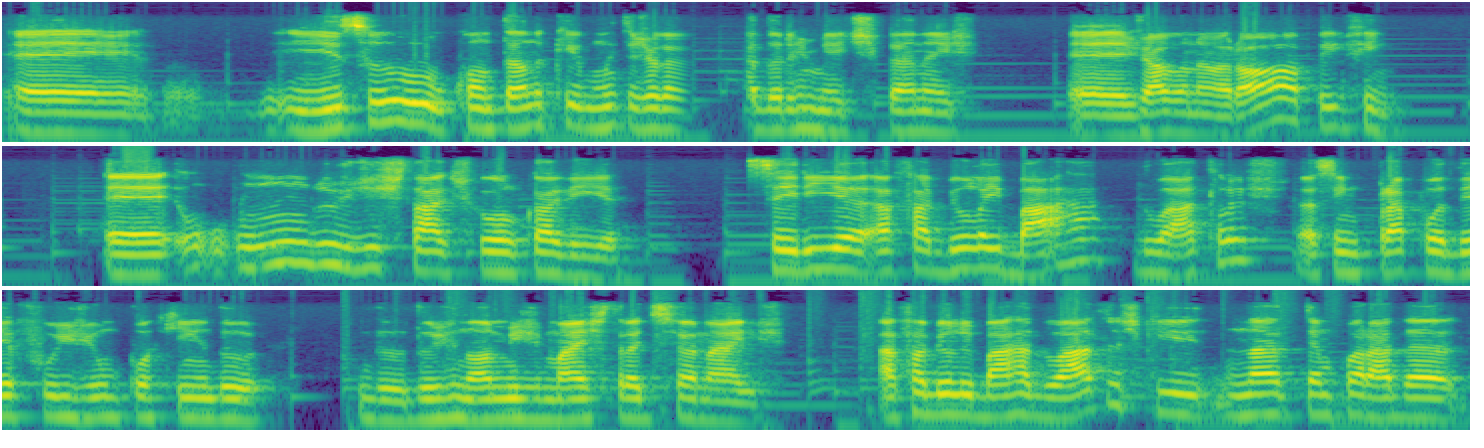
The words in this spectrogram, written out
É, e isso contando que muitos jogadores mexicanos é, jogam na Europa, enfim. É, um dos destaques que eu colocaria seria a Fabiola Ibarra, do Atlas, assim, para poder fugir um pouquinho do, do, dos nomes mais tradicionais a Fabiola Ibarra do Atlas, que na temporada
